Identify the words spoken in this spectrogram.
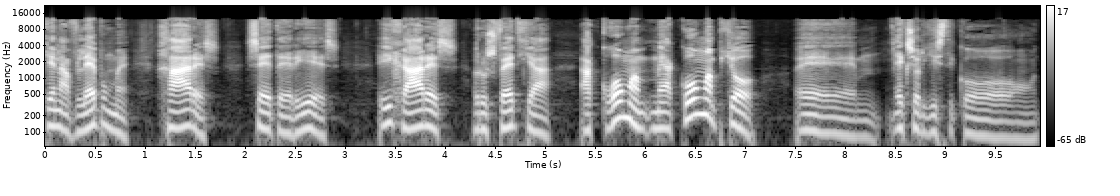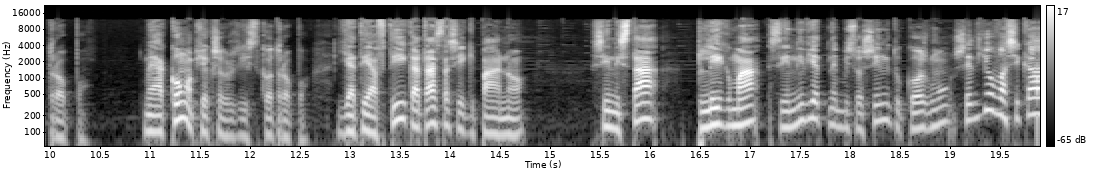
και να βλέπουμε χάρες σε εταιρείες ή χάρες ρουσφέτια ακόμα, με ακόμα πιο ε, εξοργιστικό τρόπο. Με ακόμα πιο εξοργιστικό τρόπο. Γιατί αυτή η κατάσταση εκεί πάνω συνιστά πλήγμα στην ίδια την εμπιστοσύνη του κόσμου σε δύο βασικά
